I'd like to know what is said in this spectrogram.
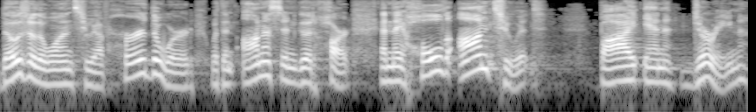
those are the ones who have heard the word with an honest and good heart, and they hold on to it by enduring,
